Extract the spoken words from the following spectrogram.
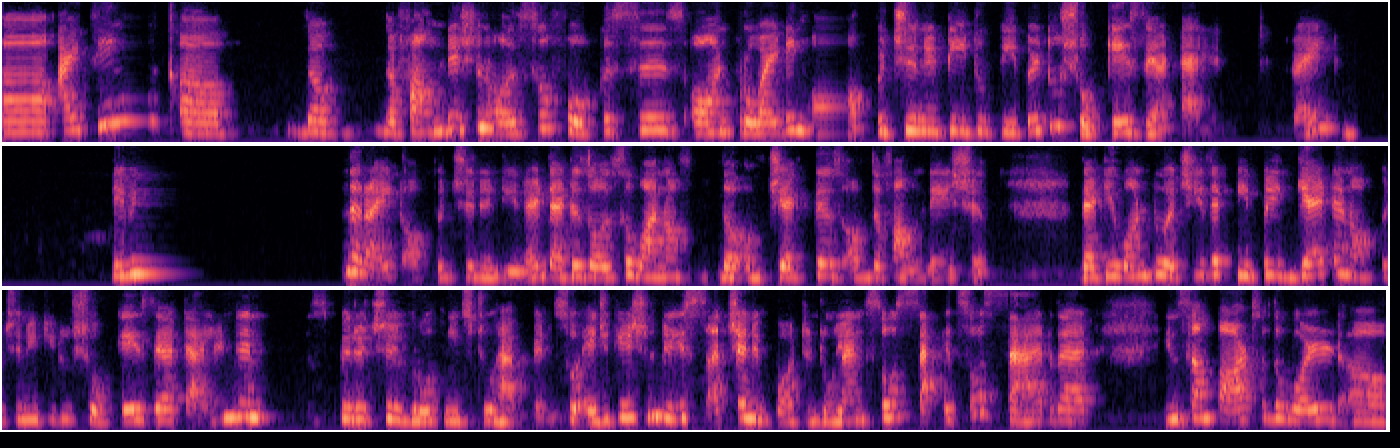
uh, I think uh, the the foundation also focuses on providing opportunity to people to showcase their talent, right? Giving the right opportunity, right? That is also one of the objectives of the foundation that you want to achieve that people get an opportunity to showcase their talent and spiritual growth needs to happen so education plays such an important role and so sa- it's so sad that in some parts of the world uh,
